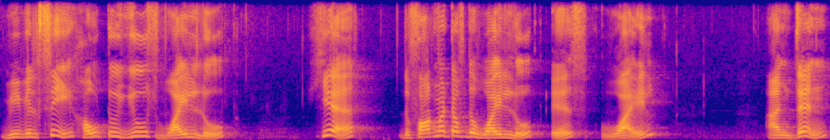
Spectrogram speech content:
we will see how to use while loop. Here the format of the while loop is while and then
